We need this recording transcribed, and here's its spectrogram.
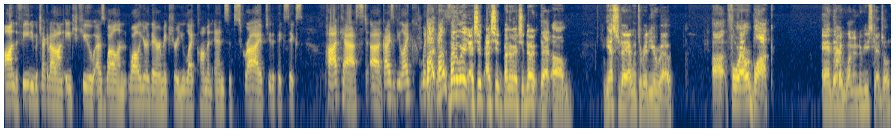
on the feed, you can check it out on HQ as well. And while you're there, make sure you like, comment, and subscribe to the Pick Six podcast, uh, guys. If you like winning By, by, by the way, I should I should by the way I should note that um yesterday I went to Radio Row, uh, four hour block, and they had one interview scheduled.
